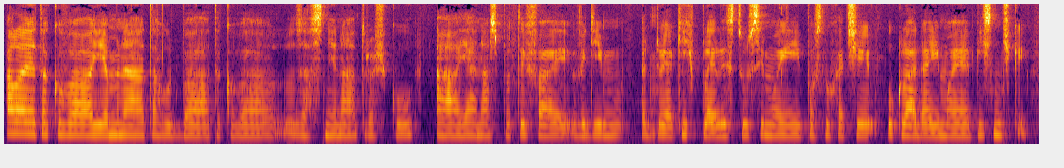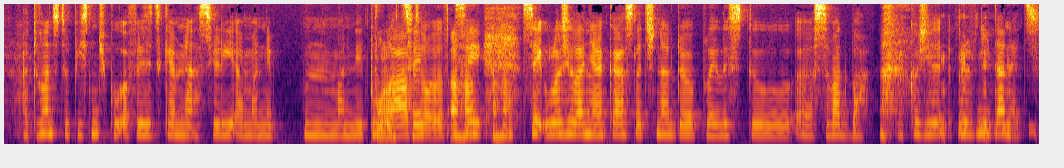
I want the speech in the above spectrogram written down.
Ale je taková jemná ta hudba a taková zasněná trošku. A já na Spotify vidím, do jakých playlistů si moji posluchači ukládají moje písničky. A tuhle tu písničku o fyzickém násilí a manipulaci manipulátorci si uložila nějaká slečna do playlistu uh, Svatba. Jakože první tanec.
